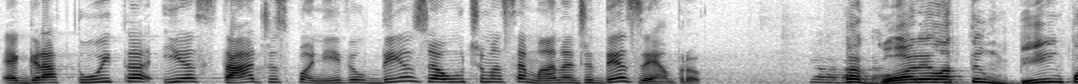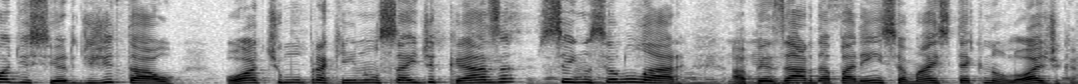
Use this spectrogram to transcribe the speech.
é gratuita e está disponível desde a última semana de dezembro. Agora ela também pode ser digital. Ótimo para quem não sai de casa sem o celular. Apesar da aparência mais tecnológica,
